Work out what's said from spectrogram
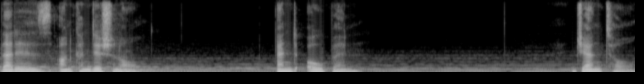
that is unconditional and open gentle,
